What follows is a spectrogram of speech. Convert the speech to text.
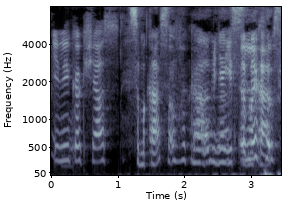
Или как сейчас... Самокат? Самокат, У меня есть самокат.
